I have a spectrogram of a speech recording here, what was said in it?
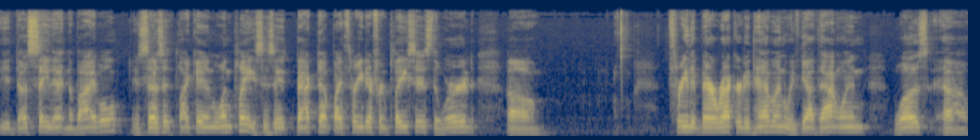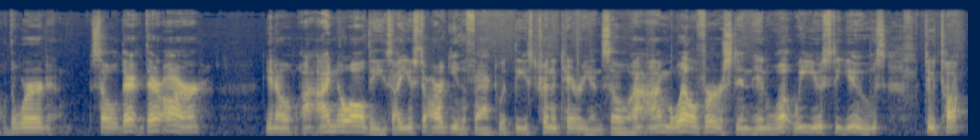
it does say that in the Bible. It says it like in one place. Is it backed up by three different places? The word, um, three that bear record in heaven. We've got that one. Was uh, the word. So there, there are. You know, I, I, know all these. I used to argue the fact with these Trinitarians, so I, I'm well versed in, in what we used to use to talk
